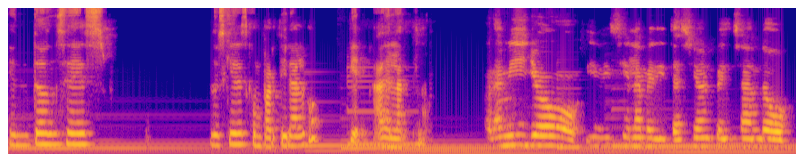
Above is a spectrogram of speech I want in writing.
Entonces ¿Nos quieres compartir algo? Bien, adelante. Para mí yo inicié la meditación pensando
